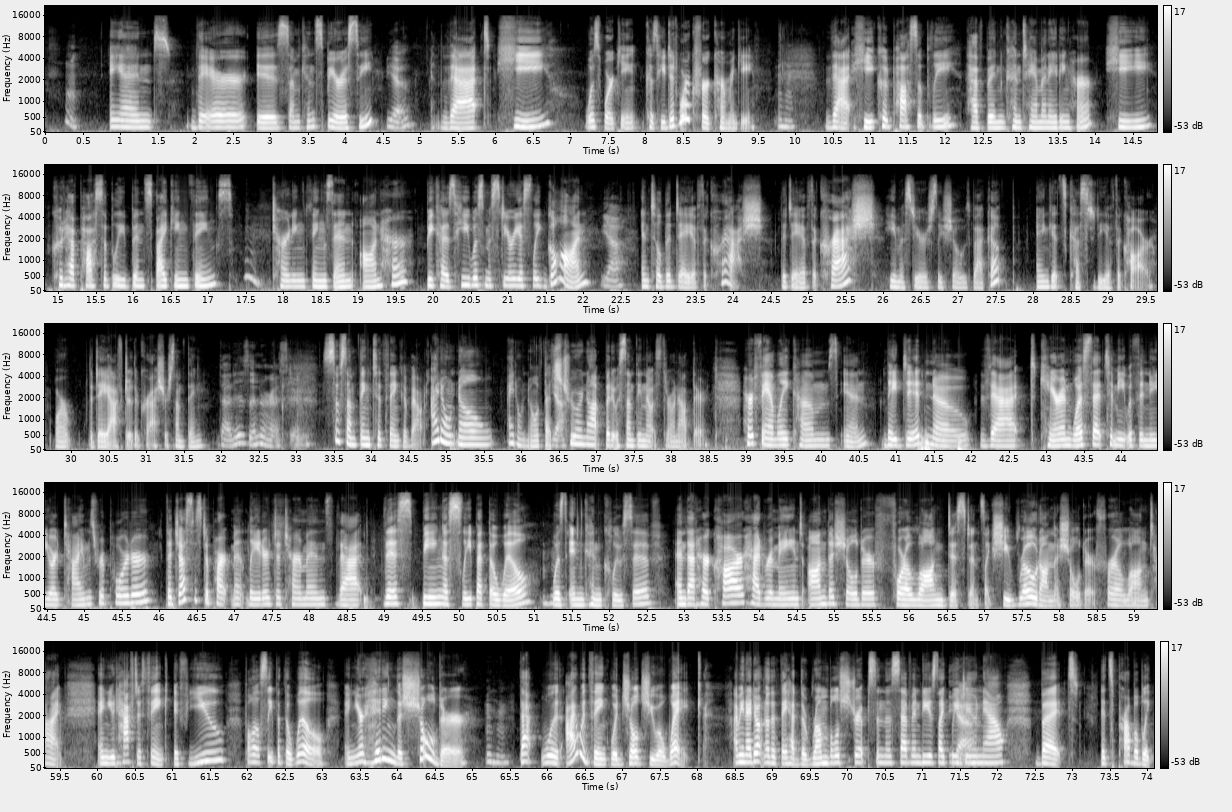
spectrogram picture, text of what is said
And there is some conspiracy. Yeah. That he was working, because he did work for Kerr-McGee, mm-hmm. that he could possibly have been contaminating her. He could have possibly been spiking things, hmm. turning things in on her, because he was mysteriously gone. Yeah. Until the day of the crash. The day of the crash, he mysteriously shows back up and gets custody of the car, or the day after the crash or something. That is interesting. So something to think about. I don't know. I don't know if that's yeah. true or not, but it was something that was thrown out there. Her family comes in. They did know that Karen was set to meet with the New York Times reporter. The Justice Department later determines that this being asleep at the wheel mm-hmm. was inconclusive and that her car had remained on the shoulder for a long distance. Like she rode on the shoulder for a long time. And you'd have to think if you fall asleep at the wheel and you're hitting the shoulder, mm-hmm. that would, I would think, would jolt you awake. I mean, I don't know that they had the rumble strips in the 70s like we yeah. do now, but it's probably,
